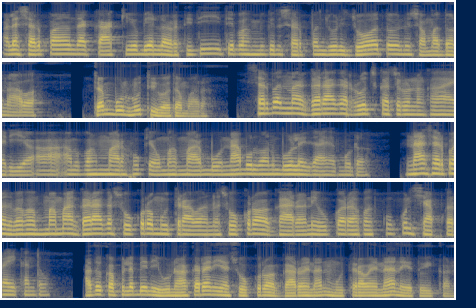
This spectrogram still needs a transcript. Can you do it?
અને સરપંચ આ કાકીઓ બે લડતી હતી તે પણ મેં કીધું સરપંચ જોડે જો તો એનું સમાધાન આવે. કેમ બોલ શું થયું તમારા? સરપંચ મારા ઘર આગળ રોજ કચરો નખાય રહ્યા આ આમ પછી મારે શું કેવું મારે મારે બો- ના બોલવાનું બોલે જાય મોટો ના સરપંચ મારા ઘર આગળ છોકરો મૂતરાવાનો અને છોકરો અઘારે ને એવું કરે પણ કોણ- સાફ કરે ઈકન તો? આ તો કપિલા બેન એવું ના કરે ને છોકરો અગારો ના ને મૂતરાવાય ના ને તો ઈકન.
